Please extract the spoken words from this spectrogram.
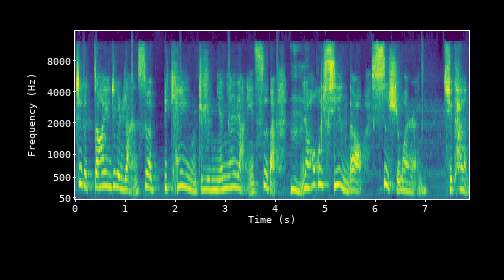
这个 dyeing 这个染色 became 就是年年染一次吧，嗯，然后会吸引到四十万人去看，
